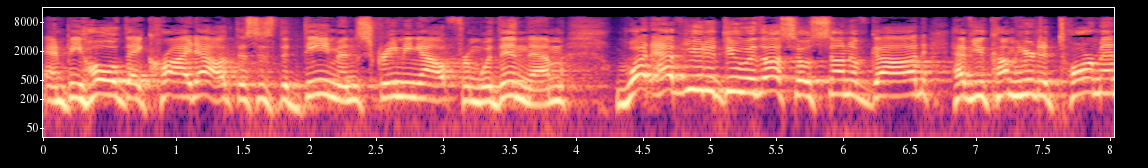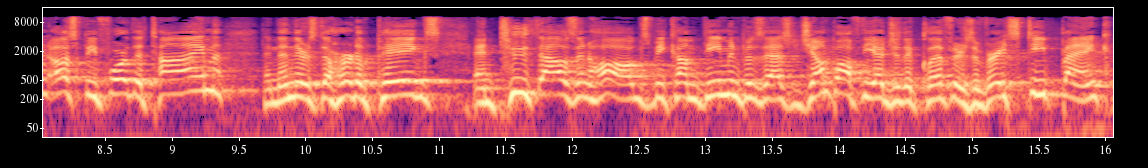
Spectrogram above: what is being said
And behold, they cried out. This is the demon screaming out from within them. What have you to do with us, O Son of God? Have you come here to torment us before the time? And then there's the herd of pigs and 2,000 hogs become demon possessed, jump off the edge of the cliff. There's a very steep bank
